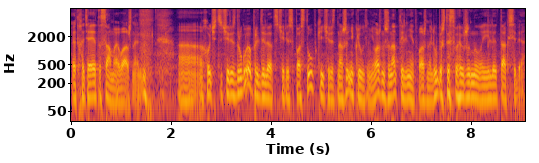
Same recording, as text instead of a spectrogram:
Это, хотя это самое важное. А, хочется через другое определяться, через поступки, через отношение к людям. Неважно, женат ты или нет, важно, любишь ты свою жену или так себе.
